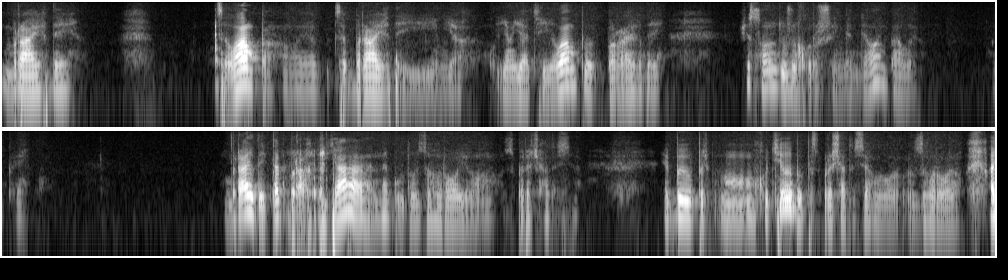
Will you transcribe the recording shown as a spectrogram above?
Брайгдей. Це лампа, але це Брайгдей її ім'я. Ім'я цієї лампи Брайгдей. Чесно, не дуже хороше ім'я для лампи, але окей. Брайгдей, так Брайгдей. Я не буду з горою сперечатися. Якби ви хотіли би посперечатися з горою. А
